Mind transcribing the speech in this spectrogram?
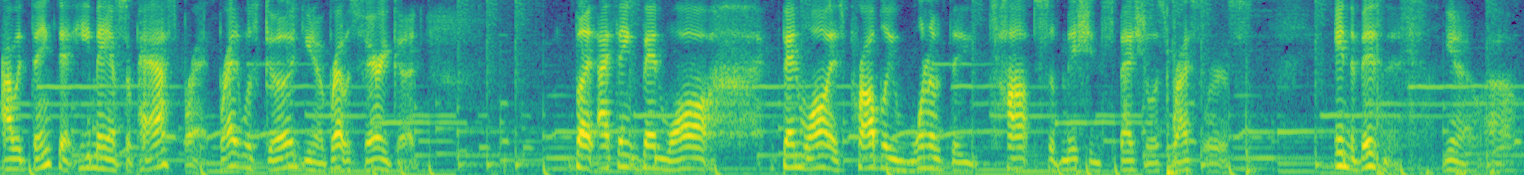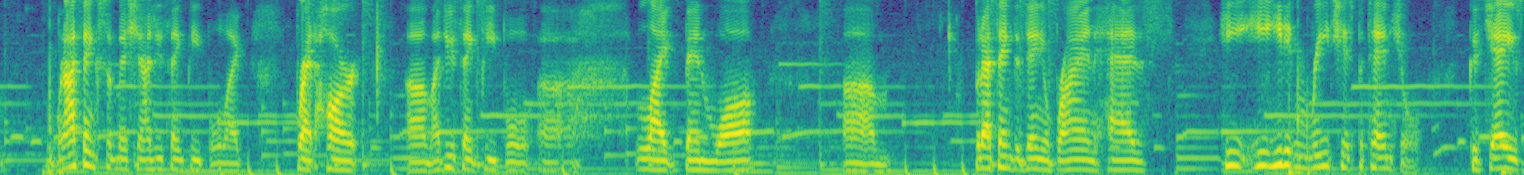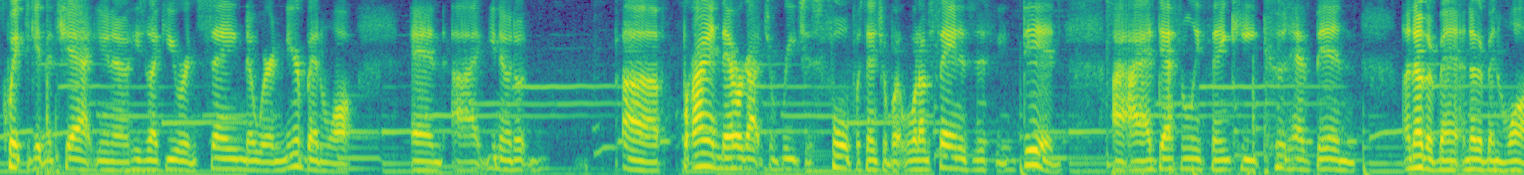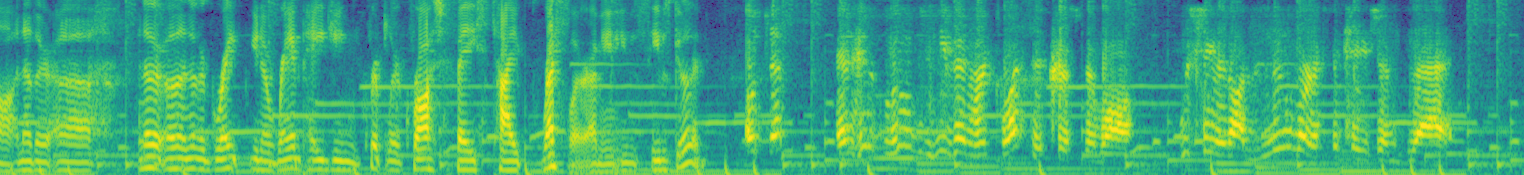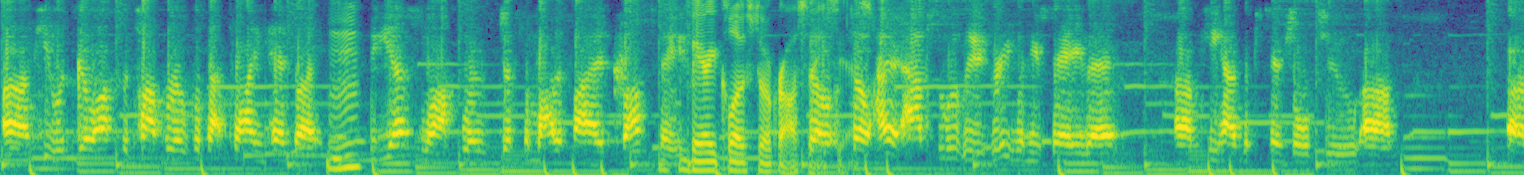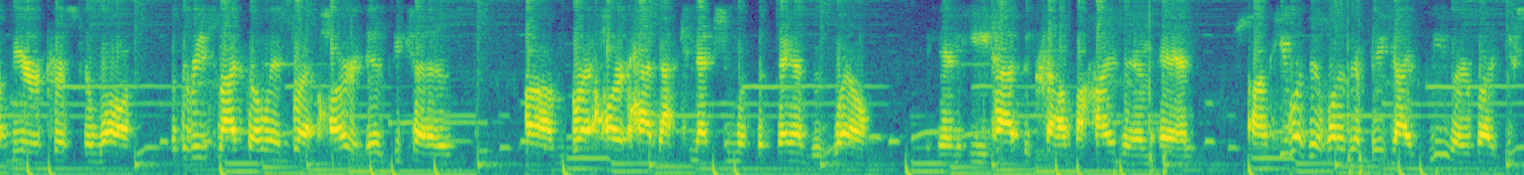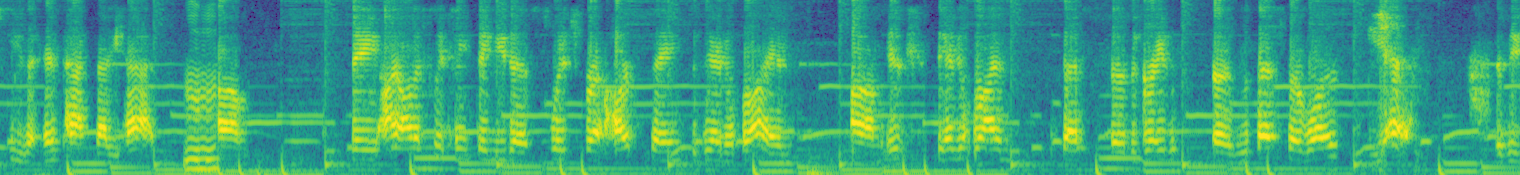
I would think that he may have surpassed Bret. Bret was good. You know, Bret was very good. But I think Benoit, Benoit is probably one of the top submission specialist wrestlers in the business. You know, um, when I think submission, I do think people like Bret Hart. Um, I do think people uh, like Benoit. Um, but I think that Daniel Bryan has he he, he didn't reach his potential because Jay was quick to get in the chat. You know, he's like, "You were insane, nowhere near Benoit," and uh, you know, don't- uh, Bryan never got to reach his full potential. But what I'm saying is, if he did, I, I definitely think he could have been another ben, another Benoit, another uh, another uh, another great, you know, rampaging crippler crossface type wrestler. I mean, he was he was good. Oh, and his moves even reflected Chris Benoit. We've seen it on numerous occasions that um, he would go off the top rope with that flying headbutt. Mm-hmm. The yes lock was just a modified crossface. Very close to a crossface. So, yes. so I absolutely agree when you say that um, he has the potential to um, uh, mirror Chris Benoit. But the reason I throw in Bret Hart is because um, Bret Hart had that connection with the fans as well, and he had the crowd behind him. And um, he wasn't one of them big guys either, but you see the impact that he had. Mhm. Um, they, I honestly think they need to switch Bret Hart's thing to Daniel Bryan. Um, is Daniel Bryan the best, the greatest, uh, the best there was? Yes. Is he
